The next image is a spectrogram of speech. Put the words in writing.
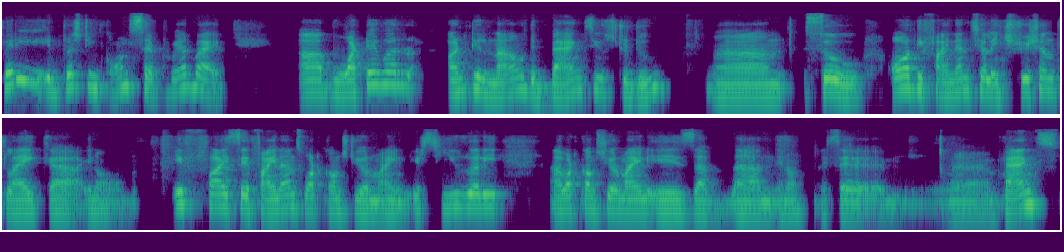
very interesting concept whereby uh, whatever until now the banks used to do, um, so or the financial institutions like, uh, you know, if I say finance, what comes to your mind? It's usually uh, what comes to your mind is, uh, um, you know, it's a uh, banks,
